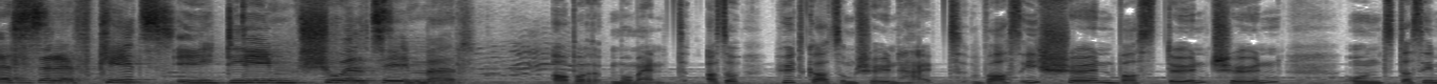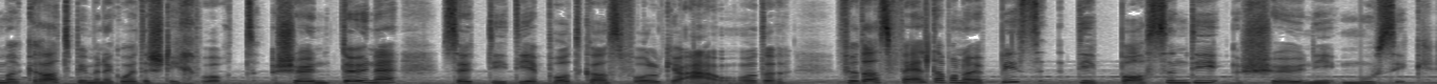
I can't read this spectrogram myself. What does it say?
SRF Kids in deinem Schulzimmer. Aber Moment, also heute geht es um Schönheit. Was ist schön, was tönt schön? Und da sind wir gerade bei einem guten Stichwort. Schön tönen sollte diese Podcast-Folge ja auch, oder? Für das fehlt aber noch etwas, die passende, schöne Musik.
